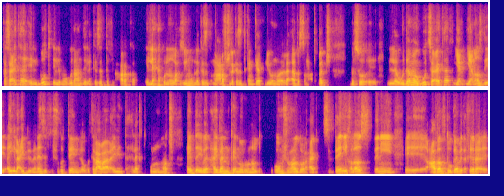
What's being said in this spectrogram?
فساعتها البطء اللي موجود عند لاكازيت في الحركة اللي إحنا كلنا لاحظينه لاكازيت ما أعرفش لاكازيت كان كاف ليون ولا لأ بس ما أعتقدش. بس لو ده موجود ساعتها يعني يعني قصدي إيه؟ أي لعيب بيبقى نازل في الشوط الثاني لو بتلعب على لعيب انت هلكت طول الماتش هيبدأ يبان هيبان كأنه رونالدو. وهو مش رونالدو ولا حاجة. بس الثاني خلاص الثاني عضلته جابت آخرها.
